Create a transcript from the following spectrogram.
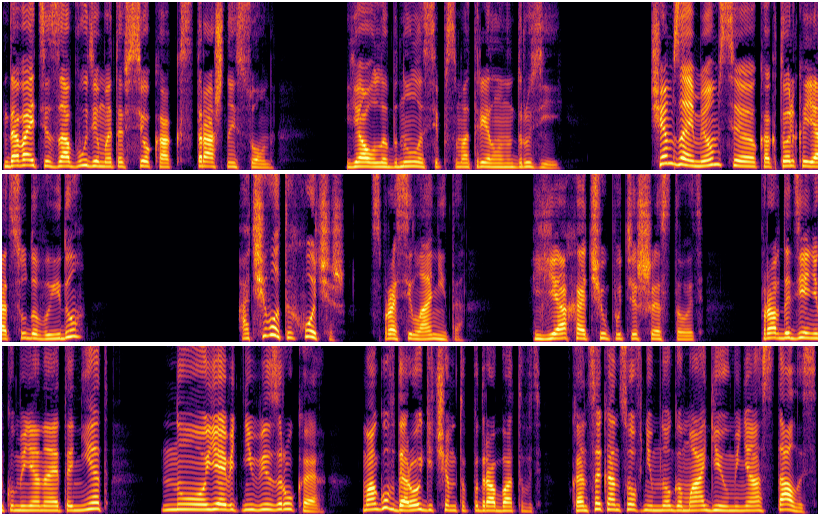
Давайте забудем это все как страшный сон. Я улыбнулась и посмотрела на друзей. Чем займемся, как только я отсюда выйду? А чего ты хочешь? спросила Анита. Я хочу путешествовать. Правда, денег у меня на это нет, но я ведь не безрукая. Могу в дороге чем-то подрабатывать. В конце концов, немного магии у меня осталось.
